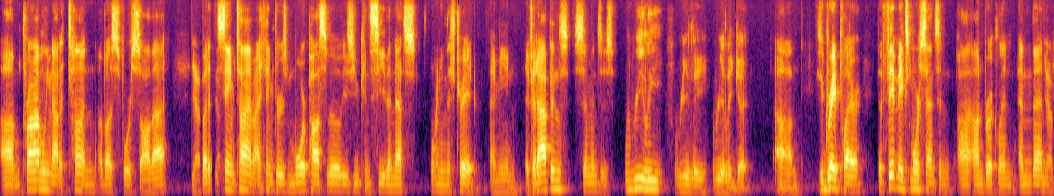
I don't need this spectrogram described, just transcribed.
Um, probably not a ton of us foresaw that. Yeah. But at the same time, I think there's more possibilities you can see the Nets winning this trade. I mean, if it happens, Simmons is really, really, really good. Um, he's a great player. The fit makes more sense in on, on Brooklyn, and then. Yep.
